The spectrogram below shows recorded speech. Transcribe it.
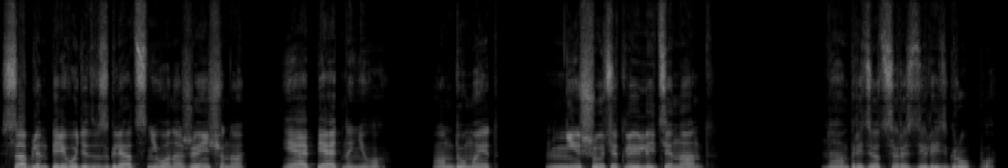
Саблин переводит взгляд с него на женщину и опять на него. Он думает, не шутит ли лейтенант? Нам придется разделить группу,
